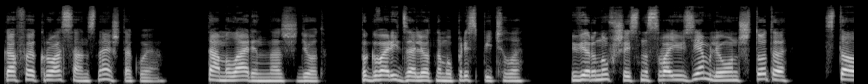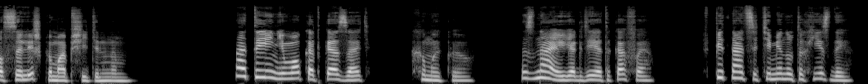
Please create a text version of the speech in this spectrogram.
Кафе «Круассан», знаешь такое? Там Ларин нас ждет. Поговорить залетному приспичило. Вернувшись на свою землю, он что-то стал слишком общительным. «А ты не мог отказать», — хмыкаю. «Знаю я, где это кафе. В 15 минутах езды.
